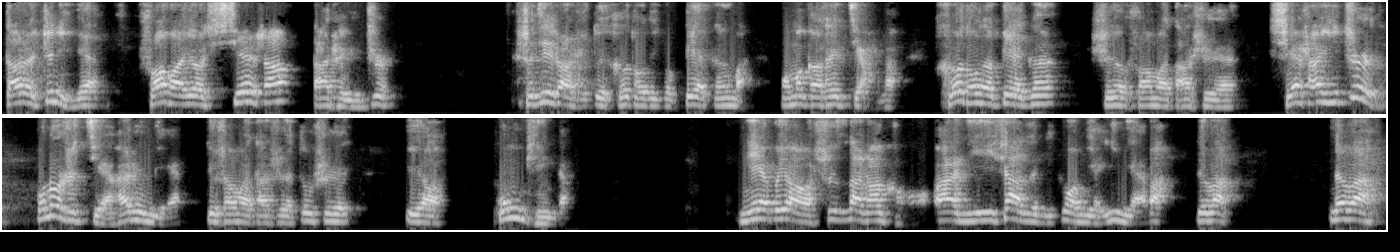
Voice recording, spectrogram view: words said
当然，这里面双方要协商达成一致，实际上是对合同的一个变更嘛。我们刚才讲了。合同的变更是由双方当事人协商一致的，不论是减还是免，对双方当事人都是要公平的。你也不要狮子大张口啊，你一下子你给我免一年吧，对吧？那么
